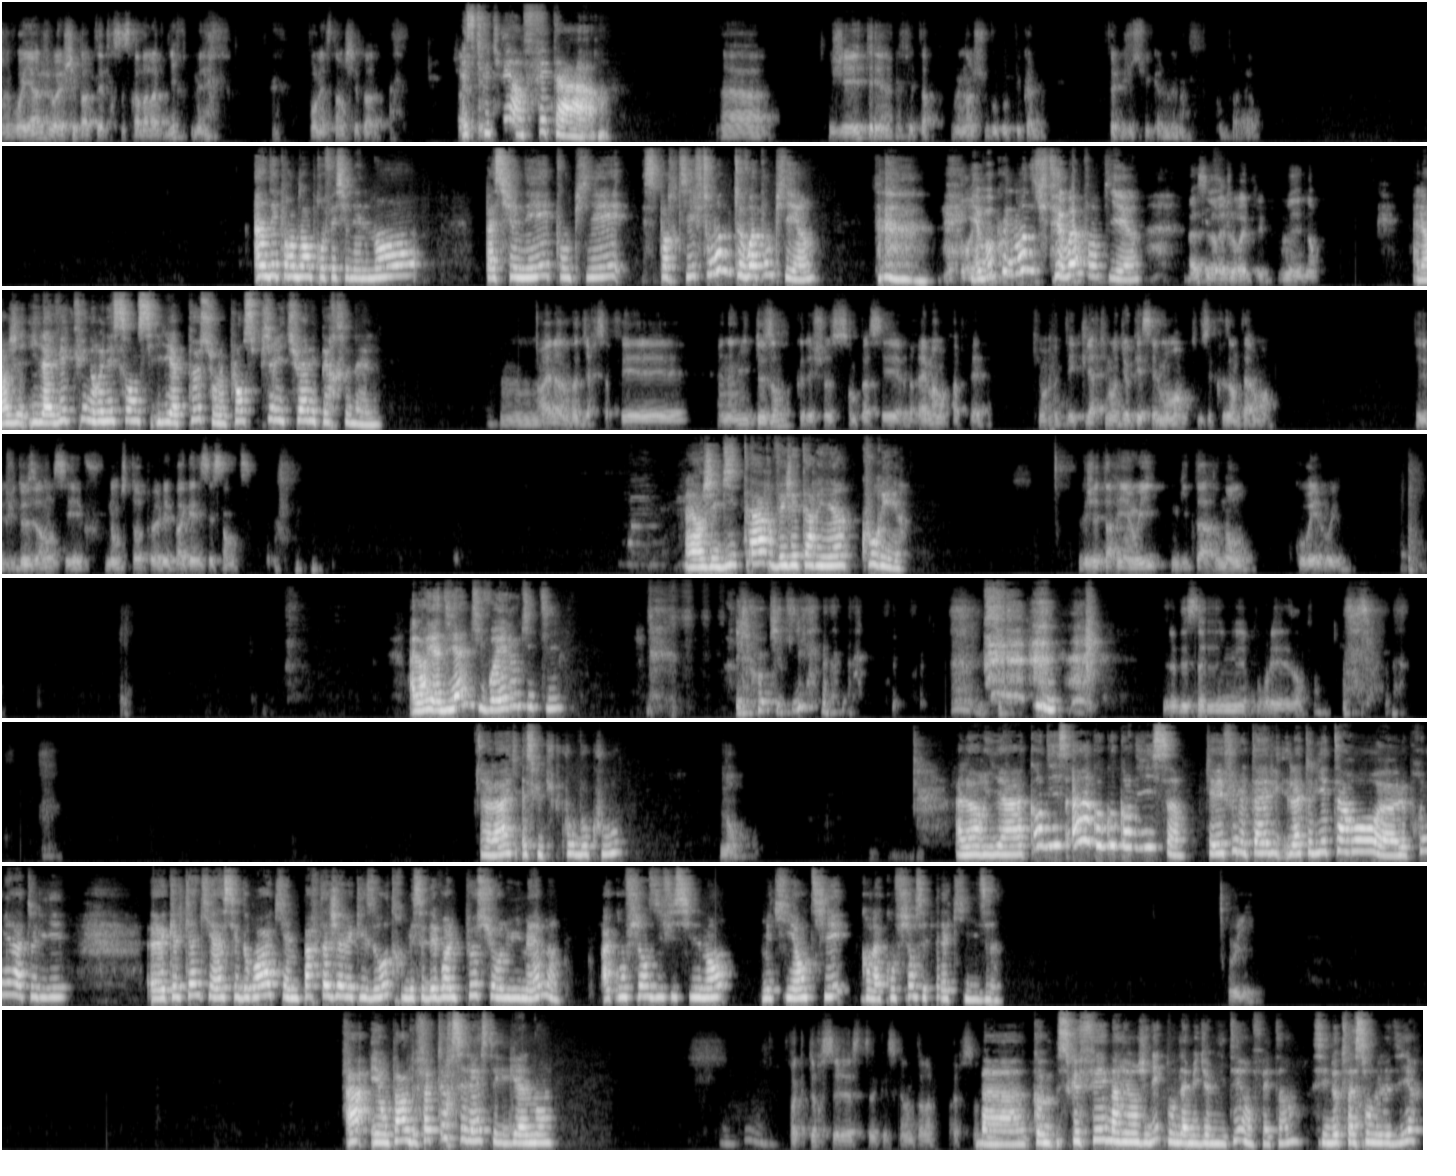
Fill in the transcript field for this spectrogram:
Un voyage, ouais, je sais pas, peut-être ce sera dans l'avenir, mais pour l'instant, je sais pas. Est-ce que tu es un fêtard? Euh, J'ai été un fêtard. Maintenant, je suis beaucoup plus calme. Enfin, je suis calme maintenant. Indépendant professionnellement, passionné, pompier, sportif. Tout le monde te voit pompier. Hein il y a beaucoup de monde qui te voit pompier. Hein. c'est vrai, j'aurais pu, mais non. Alors, il a vécu une renaissance il y a peu sur le plan spirituel et personnel. Hum, ouais, là, on va dire que ça fait un an et demi, deux ans que des choses sont passées vraiment après, qui ont été claires, qui m'ont dit, OK, c'est le moment, tout s'est présenté à moi. Et depuis deux ans, c'est non-stop, les vagues incessantes. Alors, j'ai guitare, végétarien, courir. Végétarien, oui. Guitare, non. Courir, oui. Alors, il y a Diane qui voit Hello Kitty. Hello Kitty Le dessin animé pour les enfants. Voilà, est-ce que tu cours beaucoup? Non. Alors, il y a Candice. Ah, coucou Candice Qui avait fait l'atelier tarot, euh, le premier atelier. Euh, quelqu'un qui a assez droit, qui aime partager avec les autres, mais se dévoile peu sur lui-même, a confiance difficilement, mais qui est entier quand la confiance est acquise. Oui. Ah, et on parle de facteur céleste également facteur céleste Qu'est-ce qu'entend la personne? Bah, Comme ce que fait Marie-Angélique, donc de la médiumnité, en fait. Hein. C'est une autre façon de le dire.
